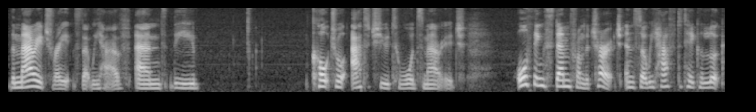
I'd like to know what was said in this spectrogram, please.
the marriage rates that we have and the cultural attitude towards marriage all things stem from the church. And so we have to take a look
